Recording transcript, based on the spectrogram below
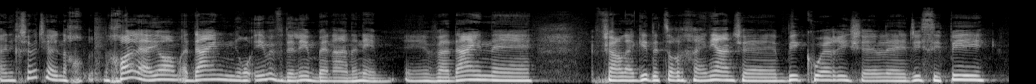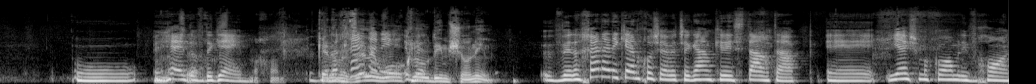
אני חושבת שנכון להיום עדיין רואים הבדלים בין העננים, אה, ועדיין... אפשר להגיד לצורך העניין שביג קווירי של אה, GCP הוא ahead of the game. נכון. כן, אבל זה ל-workloadים שונים. ולכן אני כן חושבת שגם כסטארט-אפ אה, יש מקום לבחון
